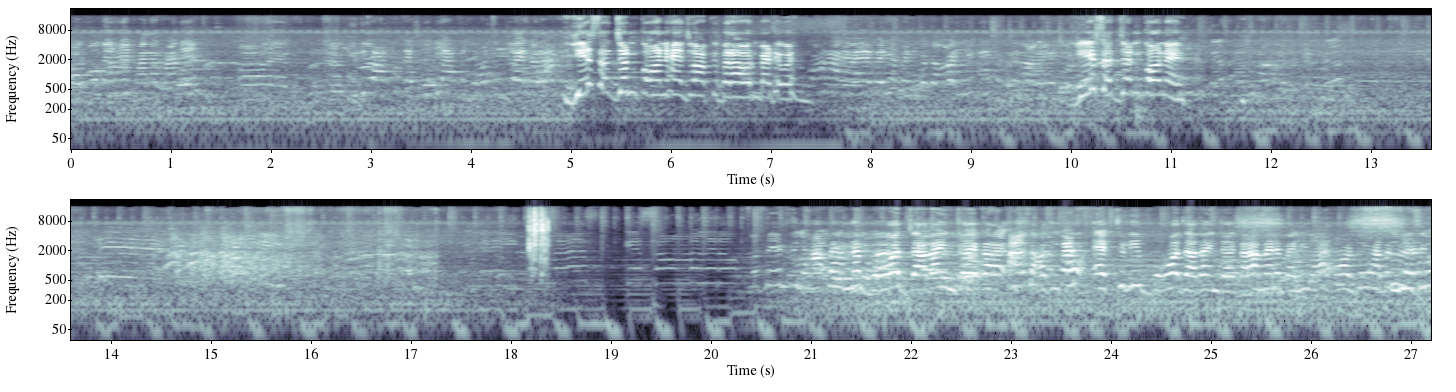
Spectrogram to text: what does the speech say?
और वो गए हैं खाना खाने और वीडियो आपको लगी आपने बहुत करा। ये सज्जन कौन है जो आपके बराबर में बैठे हुए हैं? है? हैं ये सज्जन कौन है? पे हमने बहुत ज़्यादा इंजॉय करा, इस शादी को एक्चुअली बहुत ज़्यादा इंजॉय करा। मैंने पहली बार, और जो यहाँ पे म्यूज़िक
